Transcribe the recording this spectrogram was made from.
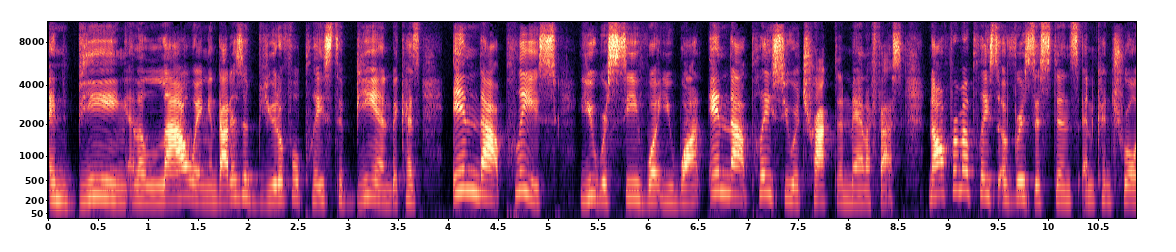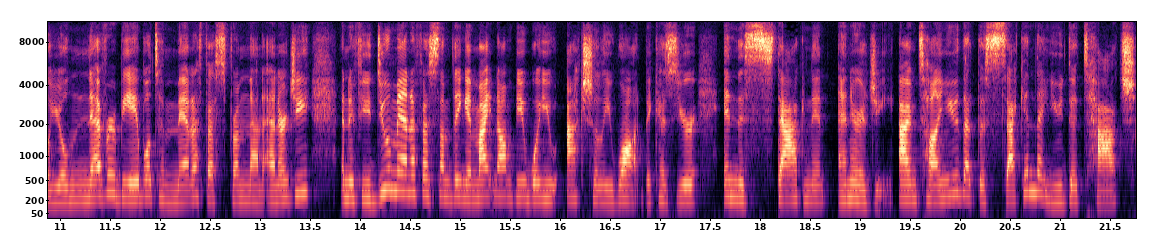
and being and allowing. And that is a beautiful place to be in because in that place, you receive what you want. In that place, you attract and manifest, not from a place of resistance and control. You'll never be able to manifest from that energy. And if you do manifest something, it might not be what you actually want because you're in this stagnant energy. I'm telling you that the second that you detach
